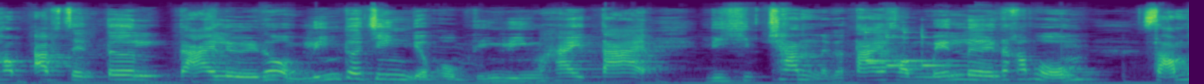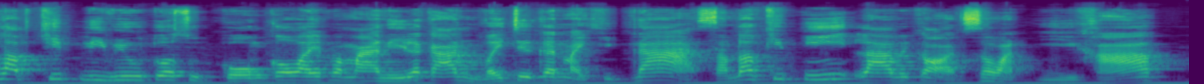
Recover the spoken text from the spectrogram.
ท็อปอัพเซ็นเตอร์ได้เลยผมลิงก์ก็จริงเดี๋ยวผมทิ้งลิงก์ให้ใต้ดีคริปชั่นแล้วก็ใต้คอมเมนต์เลยนะครับผมสำหรับคลิปรีวิวตัวสุดโกงก็ไว้ประมาณนี้แล้วกัน ไว้เจอกันใหม่คลิปหน้าสำหรับคลิปนี้ลาไปก่อนสวัสดีครับ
